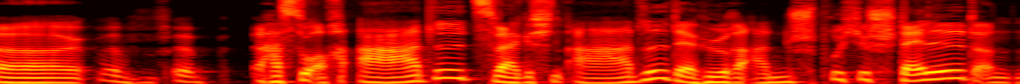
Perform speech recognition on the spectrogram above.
äh, hast du auch Adel, zwergischen Adel, der höhere Ansprüche stellt an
